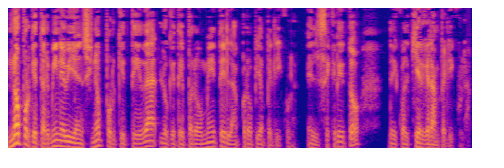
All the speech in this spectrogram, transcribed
no porque termine bien, sino porque te da lo que te promete la propia película. El secreto de cualquier gran película.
